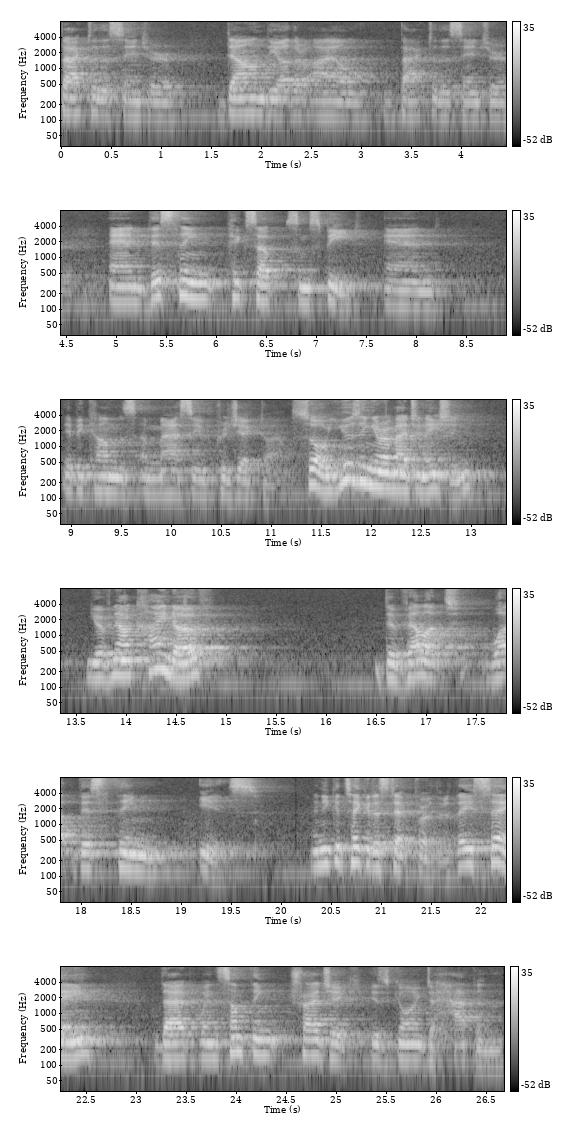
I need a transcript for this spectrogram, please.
back to the center, down the other aisle, back to the center. And this thing picks up some speed and it becomes a massive projectile. So, using your imagination, you have now kind of developed what this thing is. And you could take it a step further. They say that when something tragic is going to happen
